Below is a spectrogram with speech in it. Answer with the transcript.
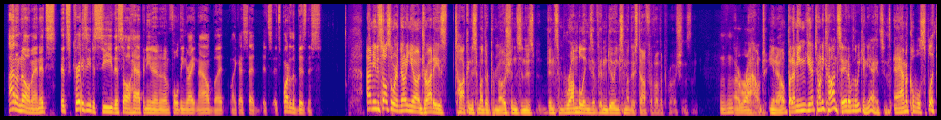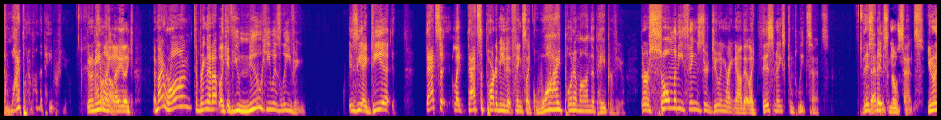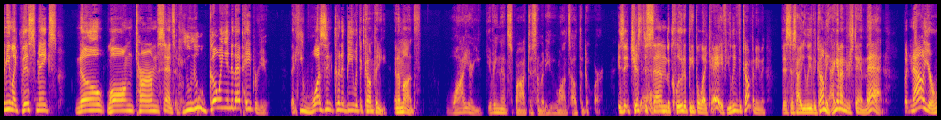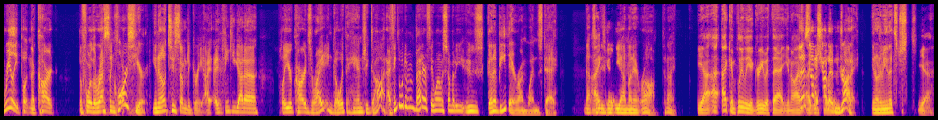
I don't know, man. It's it's crazy to see this all happening and unfolding right now, but like I said, it's it's part of the business. I mean, it's also worth noting, you know, Andrade is talking to some other promotions, and there's been some rumblings of him doing some other stuff with other promotions mm-hmm. around, you know. But I mean, yeah, Tony Khan say it over the weekend. Yeah, it's, an amicable split. Then why put him on the pay per view? You know what I mean? I like, like, like, am I wrong to bring that up? Like, if you knew he was leaving, is the idea that's a, like that's a part of me that thinks like, why put him on the pay per view? There are so many things they're doing right now that like this makes complete sense. This that makes is- no sense. You know what I mean? Like this makes no long term sense. If you knew going into that pay per view that he wasn't going to be with the company in a month, why are you giving that spot to somebody who wants out the door? Is it just yeah. to send the clue to people like, hey, if you leave the company, this is how you leave the company? I can understand that. But now you're really putting the cart before the wrestling horse here, you know, to some degree. I, I think you got to play your cards right and go with the hands you got. I think it would have been better if they went with somebody who's going to be there on Wednesday, not somebody's going to be on Monday at Raw tonight. Yeah, I, I completely agree with that. You know, I, that's I not a shot at Andrade. You know what I mean? That's just yeah.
